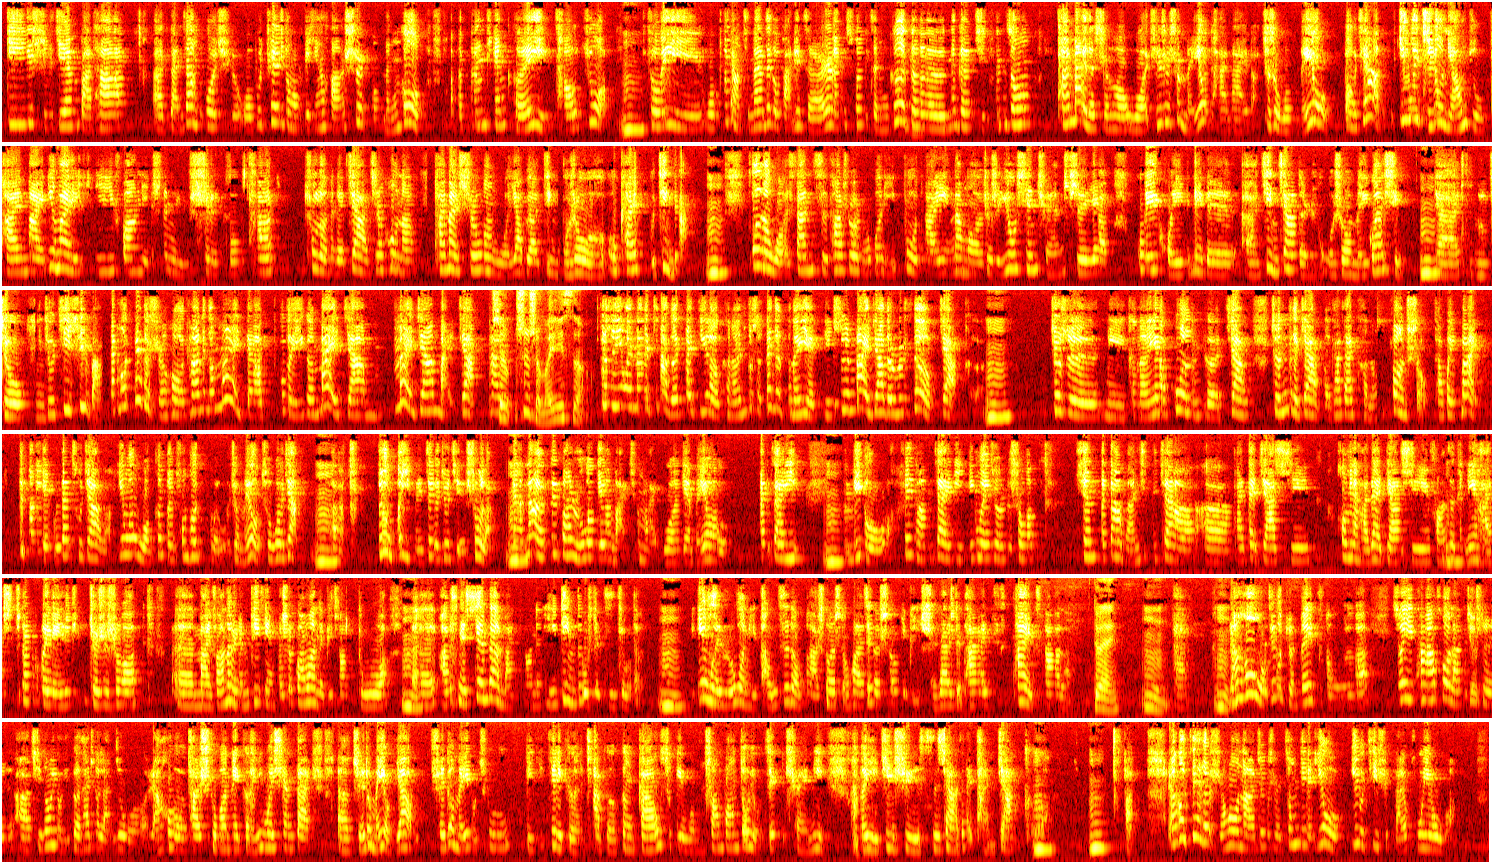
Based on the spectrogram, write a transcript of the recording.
第一时间把它。啊，转账过去，我不确定我的银行是否能够呃当天可以操作，嗯，所以我不想承担这个法律责任，所以整个的那个几分钟拍卖的时候，我其实是没有拍卖的，就是我没有报价的，因为只有两组拍卖，另外一方也是女士，她出了那个价之后呢，拍卖师问我要不要进，我说我 OK 不进价。嗯，问了我三次，他说如果你不答应，那么就是优先权是要归回那个呃竞价的人。我说没关系，嗯，啊，你就你就继续吧。然后这个时候，他那个卖家出了一个卖家卖家买价，是是什么意思？就是因为那个价格太低了，可能就是那个可能也也是卖家的 reserve 价格，嗯。就是你可能要过了那个价，就那个价格，他才可能放手，他会卖。对方也不再出价了，因为我根本从头到尾我就没有出过价，嗯。啊，所以我以为这个就结束了。嗯。那那对方如果要买就买，我也没有太在意，嗯。没有非常在意，因为就是说，现在大环境下呃还在加息，后面还在加息，房子肯定还是会，就是说，呃，买房的人毕竟还是观望的比较多，嗯。呃，而且现在买一定都是自住的，嗯因为如果你投资的话，说实话，这个收益比实在是太太差了，对，嗯哎。嗯然后我就准备走了，所以他后来就是啊、其中有一个他就拦着我，然后他说那个因为现在呃谁都没有要，谁都没有出比这个价格更高，所以我们双方都有这个权利可以继续私下再谈价格。嗯嗯。啊，然后这个时候呢，就是中介又又继续来忽悠我，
